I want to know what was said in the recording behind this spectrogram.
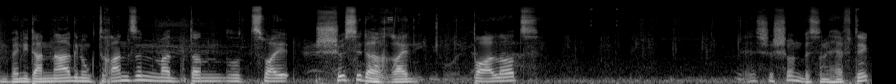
Und wenn die dann nah genug dran sind, man dann so zwei Schüsse da reinballert, ist es schon ein bisschen heftig.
